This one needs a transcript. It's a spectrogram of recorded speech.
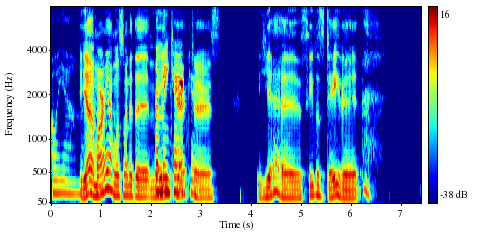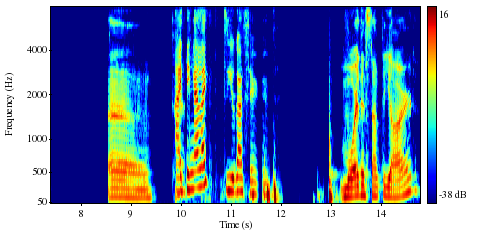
Oh yeah, Yeah. Marion was one of the The main main character. characters. Yes, he was David. Um, I think I liked You Got Served. more than Stomp the Yard.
